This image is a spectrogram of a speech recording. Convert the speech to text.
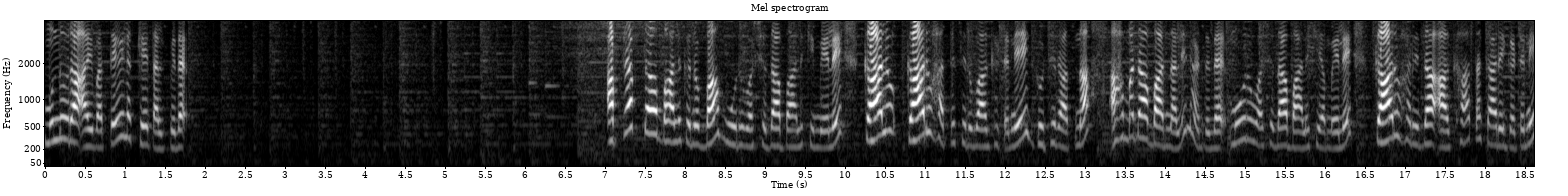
ಮುನ್ನೂರ ಐವತ್ತೇಳಕ್ಕೆ ತಲುಪಿದೆ. ಅಪ್ರಾಪ್ತ ಬಾಲಕನೊಬ್ಬ ಮೂರು ವರ್ಷದ ಬಾಲಕಿ ಮೇಲೆ ಕಾಲು, ಕಾರು ಹತ್ತಿಸಿರುವ ಘಟನೆ ಗುಜರಾತ್ನ ಅಹಮದಾಬಾದ್ನಲ್ಲಿ ನಡೆದಿದೆ. ಮೂರು ವರ್ಷದ ಬಾಲಕಿಯ ಮೇಲೆ ಕಾರು ಹರಿದ ಆಘಾತಕಾರಿ ಘಟನೆ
